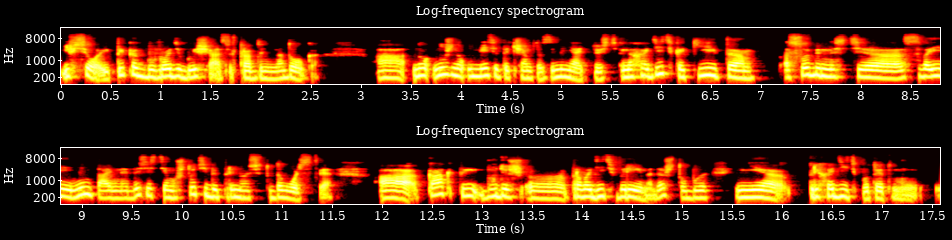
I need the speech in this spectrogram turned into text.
и все, и ты как бы вроде бы счастлив, правда, ненадолго. А, но нужно уметь это чем-то заменять, то есть находить какие-то особенности своей ментальной да, системы, что тебе приносит удовольствие, а как ты будешь э, проводить время, да, чтобы не приходить к вот этому, э,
